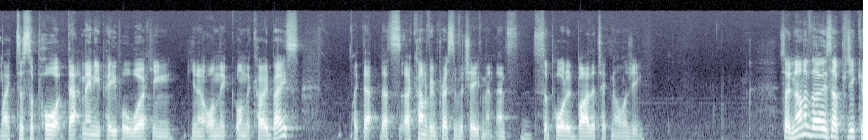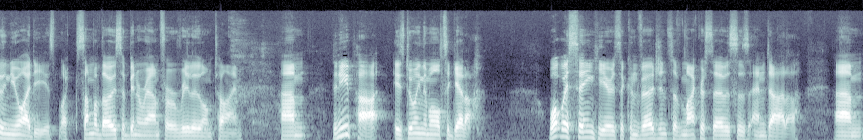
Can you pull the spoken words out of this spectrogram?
like to support that many people working, you know, on the on the code base, like that, that's a kind of impressive achievement and supported by the technology. So none of those are particularly new ideas. Like some of those have been around for a really long time. Um, the new part is doing them all together. What we're seeing here is the convergence of microservices and data. Um,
